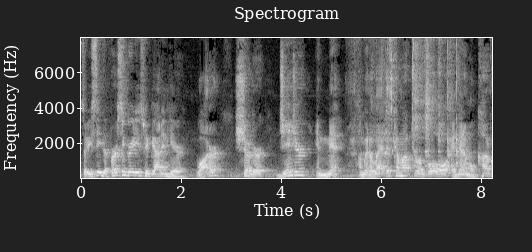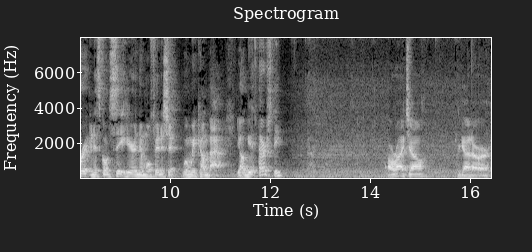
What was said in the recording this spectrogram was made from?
So you see the first ingredients we've got in here, water, sugar, ginger, and mint. I'm gonna let this come up to a boil and then I'm gonna cover it and it's gonna sit here and then we'll finish it when we come back. Y'all get thirsty. All right, y'all. We got our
